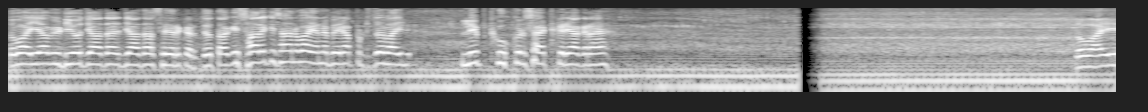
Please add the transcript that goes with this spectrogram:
तो भाई यह वीडियो ज़्यादा ज़्यादा शेयर कर दो ताकि सारे किसान भाई ने मेरा पुट से भाई लिफ्ट कुकर सेट कर करें तो भाई,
